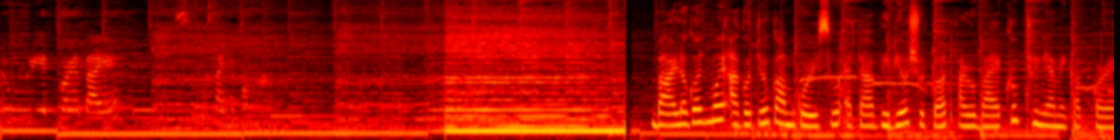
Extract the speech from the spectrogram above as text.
লুক ক্ৰিয়েট কৰে বায়ে চাই থাকক। বাৰ লগত মই আগতেও কাম কৰিছোঁ এটা ভিডিঅ' শ্বুটত আৰু বায়ে খুব ধুনীয়া মেকআপ কৰে।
